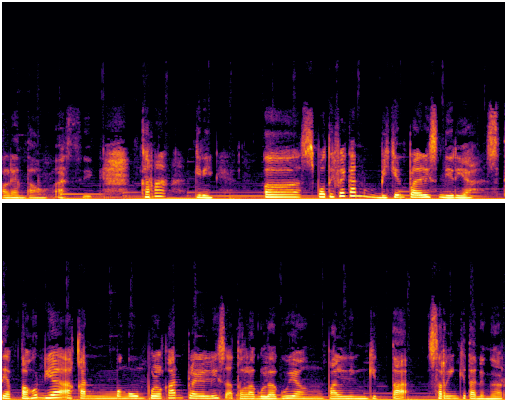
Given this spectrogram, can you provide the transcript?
kalian tahu asik karena gini uh, Spotify kan bikin playlist sendiri ya. Setiap tahun dia akan mengumpulkan playlist atau lagu-lagu yang paling kita sering kita dengar.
